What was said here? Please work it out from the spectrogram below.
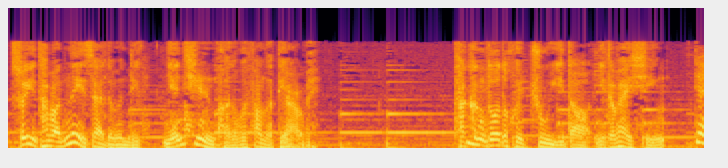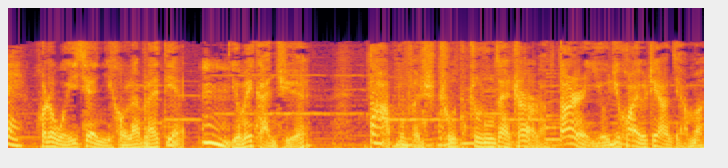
所以他把内在的问题，年轻人可能会放到第二位。他更多的会注意到你的外形，对，或者我一见你以后来不来电，嗯有没感觉，大部分是注注重在这儿了。当然有句话有这样讲嘛，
